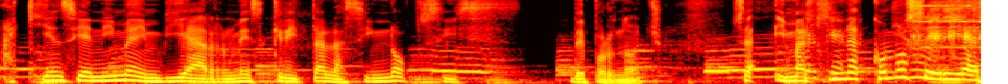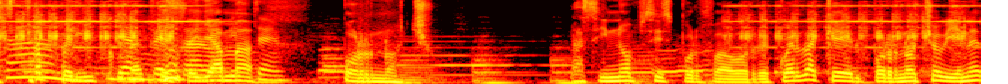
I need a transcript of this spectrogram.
a quien se anime a enviarme escrita la sinopsis de pornocho. O sea, imagina cómo sería esta película que se llama. Pornocho. La sinopsis, por favor. Recuerda que el pornocho viene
